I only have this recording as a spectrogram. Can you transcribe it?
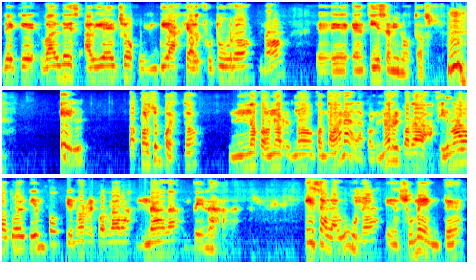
de que Valdés había hecho un viaje al futuro, ¿no? Eh, en 15 minutos. Mm. Él, por supuesto, no, no, no contaba nada, porque no recordaba, afirmaba todo el tiempo que no recordaba nada de nada. Esa laguna en su mente,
